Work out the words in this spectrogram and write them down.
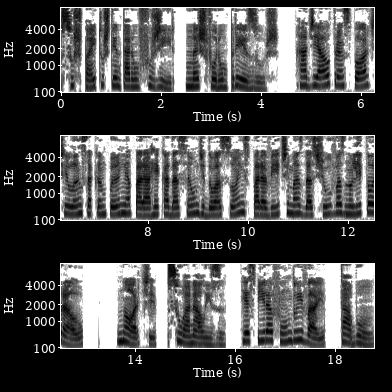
suspeitos tentaram fugir, mas foram presos. Radial Transporte lança campanha para arrecadação de doações para vítimas das chuvas no litoral norte. Sua análise. Respira fundo e vai. Tá bom.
